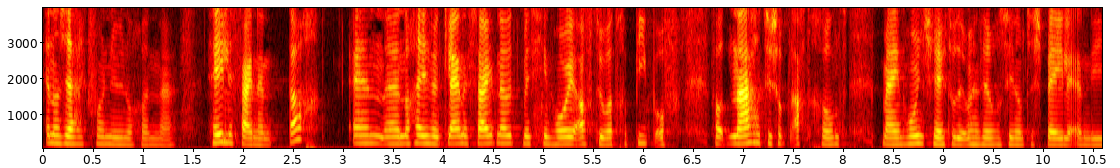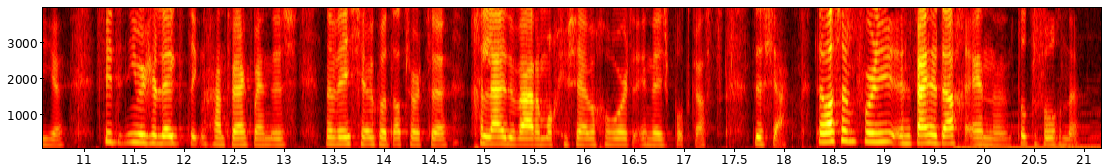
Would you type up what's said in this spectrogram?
En dan zeg ik voor nu nog een uh, hele fijne dag. En uh, nog even een kleine side note. Misschien hoor je af en toe wat gepiep of wat nageltjes op de achtergrond. Mijn hondje heeft op dit moment heel veel zin om te spelen. En die uh, vindt het niet meer zo leuk dat ik nog aan het werk ben. Dus dan weet je ook wat dat soort geluiden waren, mocht je ze hebben gehoord in deze podcast. Dus ja, dat was hem voor nu. Een fijne dag en tot de volgende.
